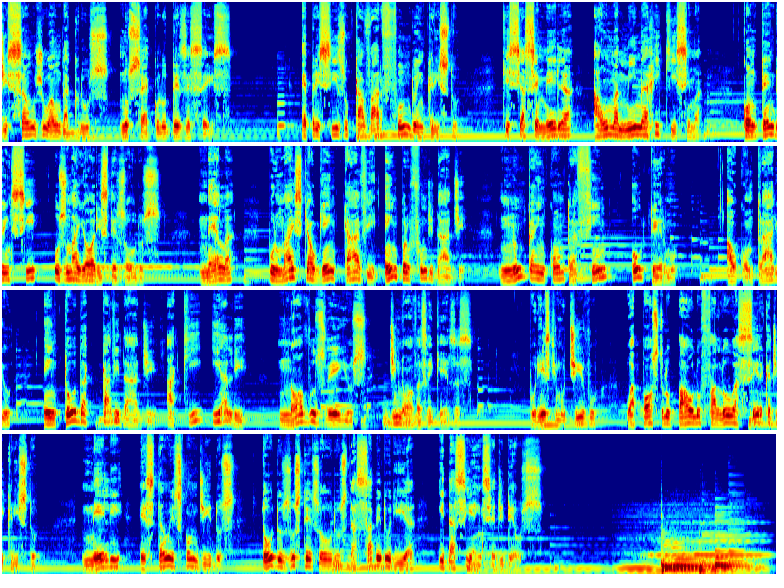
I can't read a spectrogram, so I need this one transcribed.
de São João da Cruz, no século XVI. É preciso cavar fundo em Cristo, que se assemelha a uma mina riquíssima, contendo em si os maiores tesouros. Nela, por mais que alguém cave em profundidade, nunca encontra fim ou termo. Ao contrário, em toda cavidade, aqui e ali, novos veios de novas riquezas. Por este motivo, o apóstolo Paulo falou acerca de Cristo. Nele estão escondidos todos os tesouros da sabedoria e da ciência de Deus.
